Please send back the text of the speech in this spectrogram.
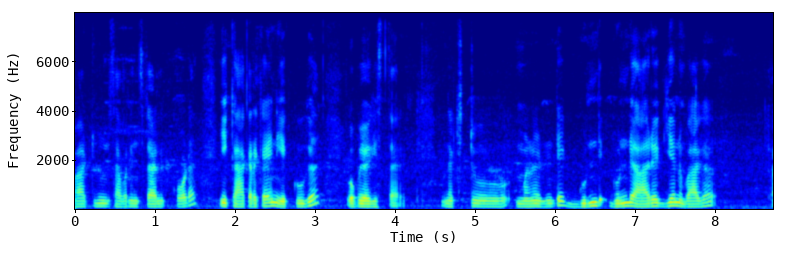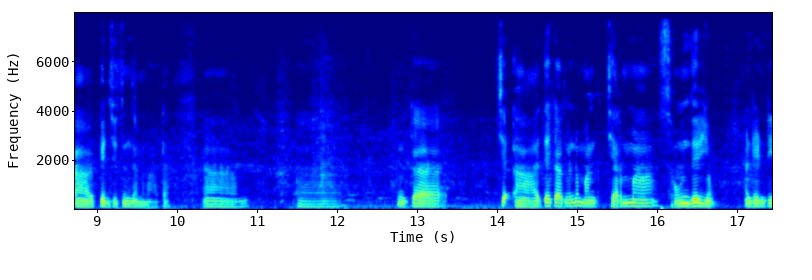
వాటిని సవరించడానికి కూడా ఈ కాకరకాయని ఎక్కువగా ఉపయోగిస్తారు. నెక్స్ట్ మన ఏంటంటే గుండె గుండె ఆరోగ్యాన్ని బాగా పెంచుతుందన్నమాట. ఇంకా అదే కాకుండా మన చర్మ సౌందర్యం అంటే ఏంటి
